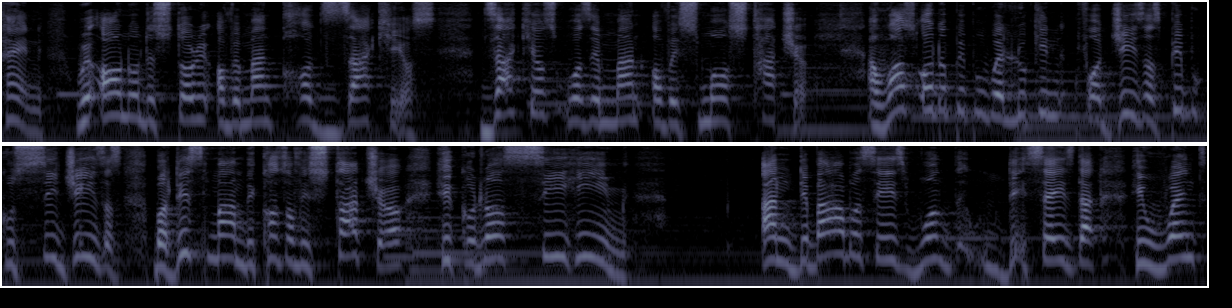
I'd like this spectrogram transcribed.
10, we all know the story of a man called Zacchaeus. Zacchaeus was a man of a small stature. And whilst other people were looking for Jesus, people could see Jesus. But this man, because of his stature, he could not see him. And the Bible says one says that he went,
